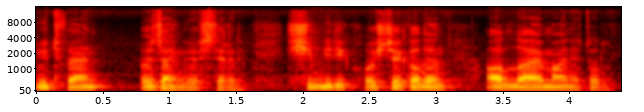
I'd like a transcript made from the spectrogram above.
lütfen özen gösterelim. Şimdilik hoşçakalın. Allah'a emanet olun.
